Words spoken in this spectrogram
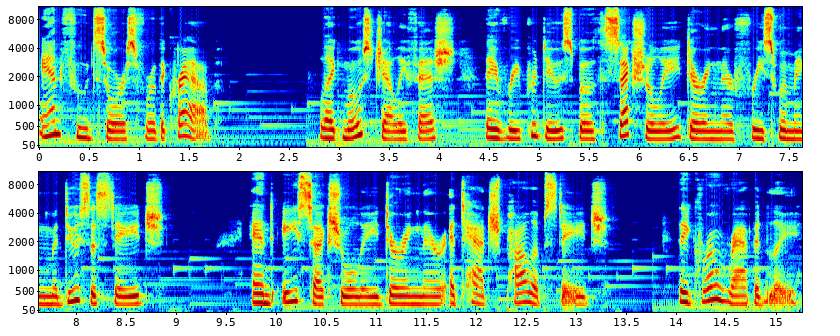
and food source for the crab. Like most jellyfish, they reproduce both sexually during their free swimming medusa stage and asexually during their attached polyp stage. They grow rapidly.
